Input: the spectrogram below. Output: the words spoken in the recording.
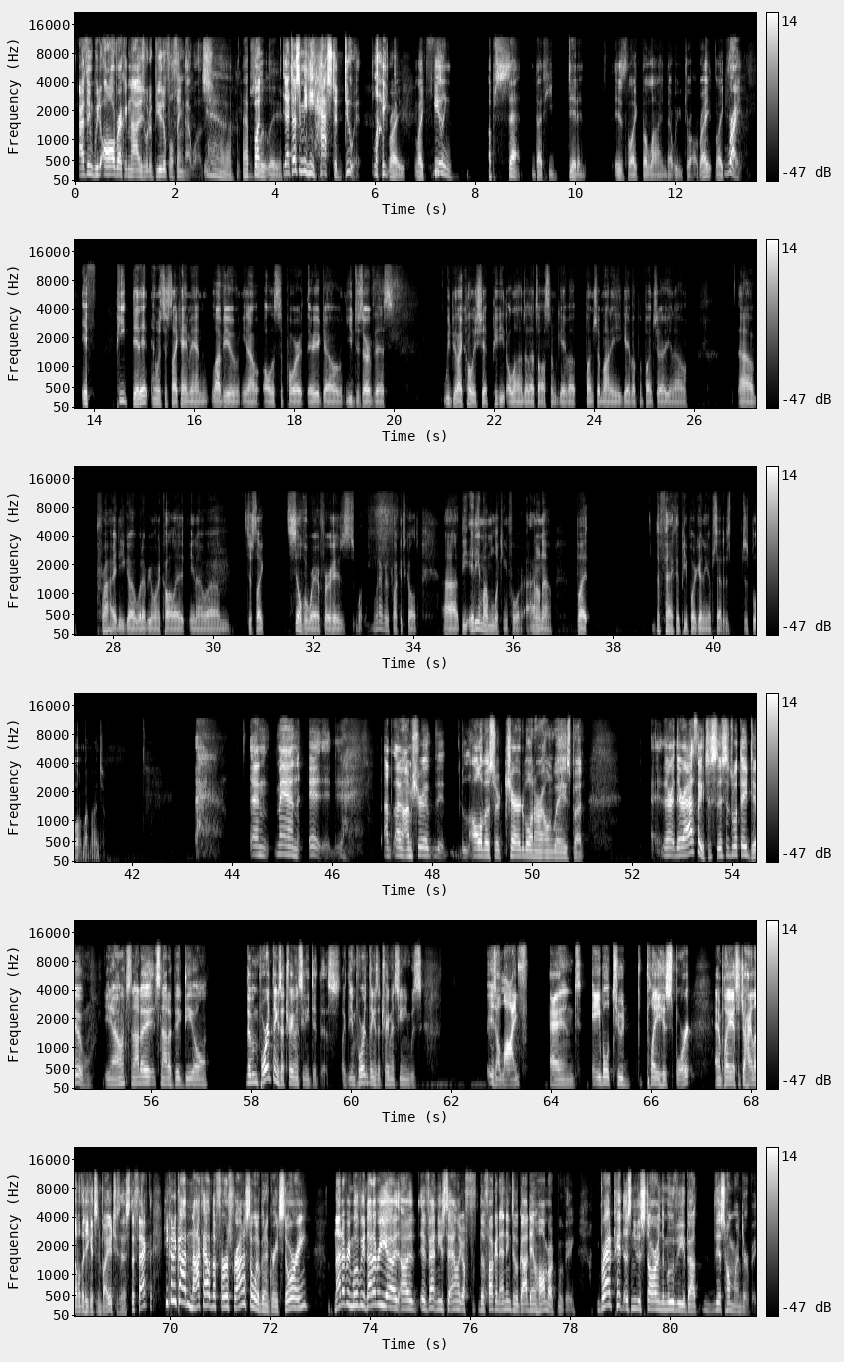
I think we'd all recognize what a beautiful thing that was. Yeah, absolutely. But That doesn't mean he has to do it. Like, right. Like feeling upset that he didn't is like the line that we draw, right? Like right. If Pete did it and was just like, "Hey, man, love you. You know, all the support. There you go. You deserve this." We'd be like, "Holy shit, Pete Alonso, that's awesome. Gave up a bunch of money. Gave up a bunch of, you know, uh, pride, ego, whatever you want to call it. You know, um, just like silverware for his whatever the fuck it's called. Uh, the idiom I'm looking for, I don't know, but the fact that people are getting upset is just blowing my mind. And man, it, it, I, I'm sure all of us are charitable in our own ways, but they're they're athletes. This, this is what they do. You know, it's not a it's not a big deal. The important thing is that Trey Mancini did this. Like the important thing is that Trey Mancini was is alive and able to play his sport and play at such a high level that he gets invited to this. The fact that he could have gotten knocked out in the first round still would have been a great story. Not every movie, not every uh, uh, event needs to end like the fucking ending to a goddamn Hallmark movie. Brad Pitt doesn't need to star in the movie about this home run derby.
